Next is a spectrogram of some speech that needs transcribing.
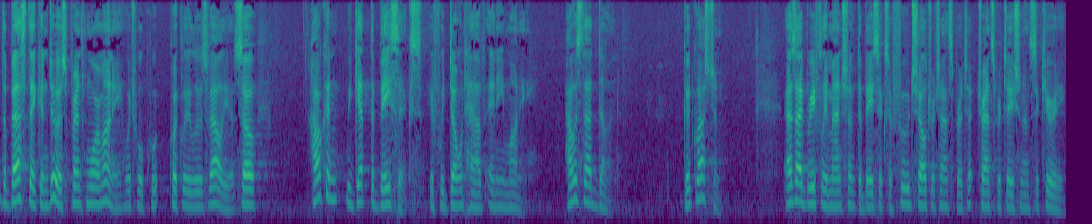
the best they can do is print more money, which will qu- quickly lose value. So, how can we get the basics if we don't have any money? How is that done? Good question. As I briefly mentioned, the basics are food, shelter, transport, transportation, and security.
